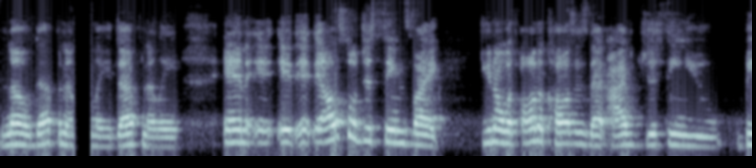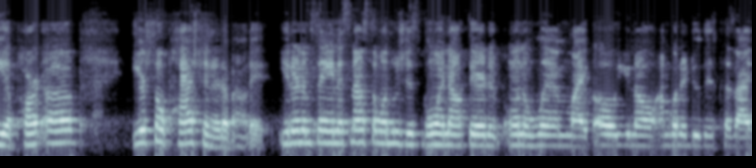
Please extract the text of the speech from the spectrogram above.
No, definitely, definitely. And it, it, it also just seems like, you know, with all the causes that I've just seen you be a part of, you're so passionate about it. You know what I'm saying? It's not someone who's just going out there to on a whim, like, oh, you know, I'm gonna do this because I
